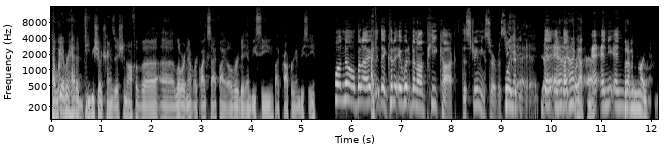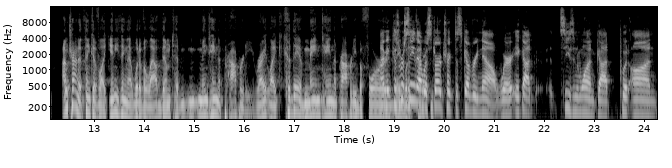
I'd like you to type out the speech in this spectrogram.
have we ever had a TV show transition off of a, a lower network like Sci-Fi over to NBC, like proper NBC? Well, no, but I, I- they could it would have been on Peacock, the streaming service. You Well, yeah, and, and, and- like, and I got that. And and, But I mean, like, I'm trying to think of like anything that would have allowed them to maintain the property, right? Like, could they have maintained the property before? I mean, because we're seeing that it? with Star Trek Discovery now, where it got season one got put on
